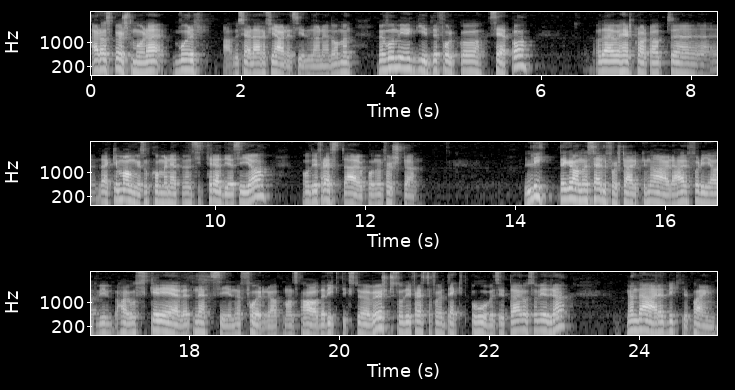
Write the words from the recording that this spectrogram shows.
er da spørsmålet hvor ja, Du ser det er en fjerde side der nede òg, men men hvor mye gidder folk å se på? Og det er jo helt klart at uh, det er ikke mange som kommer ned til den tredje sida, og de fleste er jo på den første. Litt selvforsterkende er det her, fordi vi har jo skrevet nettsidene for at man skal ha det viktigste øverst, så de fleste får jo dekt behovet sitt der osv. Men det er et viktig poeng.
